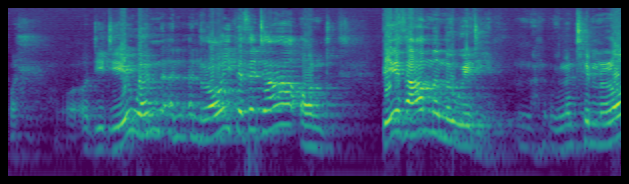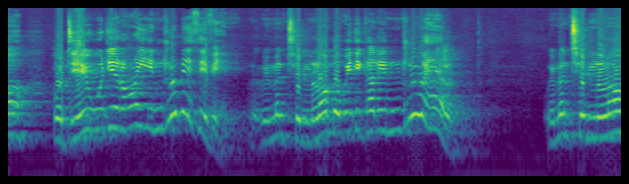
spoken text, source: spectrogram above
well, di Dyw yn, yn, yn rhoi pethau da, ond beth am y mywyd i? Fi'n mynd timlo bod Dyw wedi rhoi unrhyw beth i fi. Fi'n mynd timlo bod wedi cael unrhyw help. Fi'n mynd timlo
